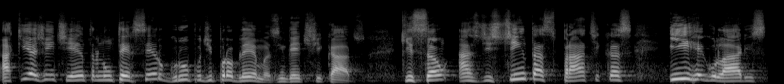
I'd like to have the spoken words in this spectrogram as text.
Aqui a gente entra num terceiro grupo de problemas identificados, que são as distintas práticas irregulares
